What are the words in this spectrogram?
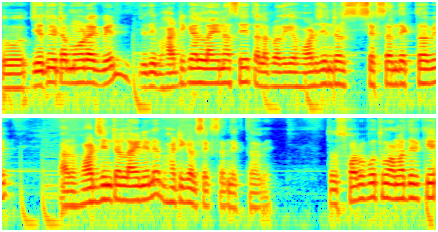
তো যেহেতু এটা মনে রাখবেন, যদি ভার্টিক্যাল লাইন আসে তাহলে আপনাদেরকে হরিজেন্টাল সেকশন দেখতে হবে। আর হরজেন্টাল লাইন এলে ভার্টিক্যাল সেকশন দেখতে হবে। তো সর্বপ্রথম আমাদেরকে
